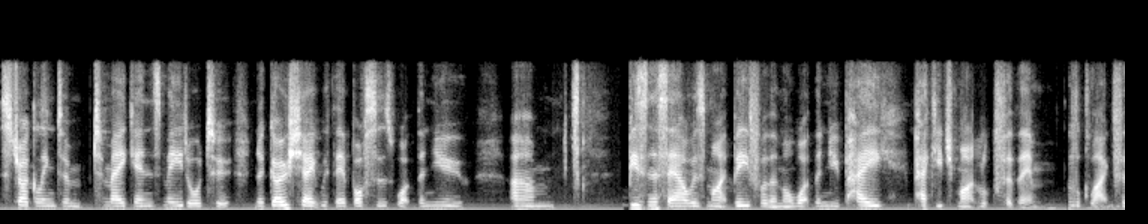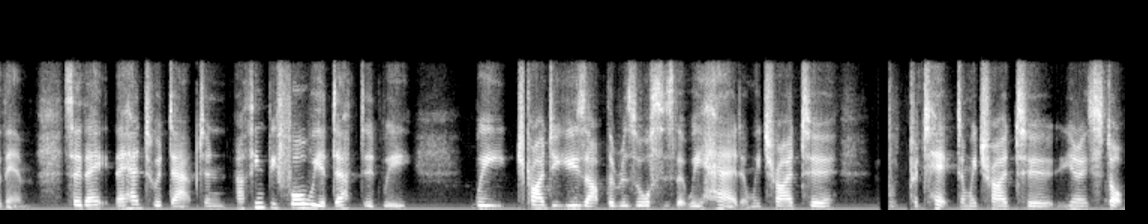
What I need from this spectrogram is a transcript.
struggling to, to make ends meet or to negotiate with their bosses what the new um, business hours might be for them or what the new pay package might look for them look like for them. So they they had to adapt and i think before we adapted we we tried to use up the resources that we had and we tried to protect and we tried to you know stop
